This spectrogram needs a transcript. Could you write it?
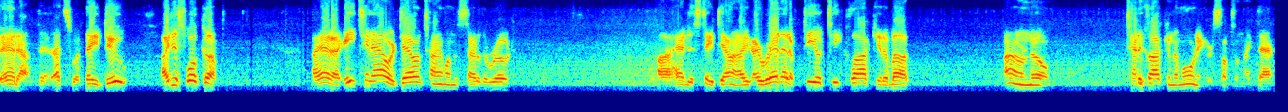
Bed out there. That's what they do. I just woke up. I had an 18 hour downtime on the side of the road. I had to stay down. I, I ran out of DOT clock at about, I don't know, 10 o'clock in the morning or something like that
